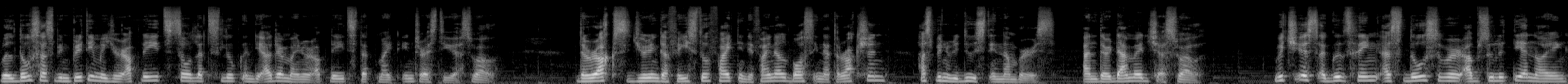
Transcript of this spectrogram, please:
Well those has been pretty major updates so let's look in the other minor updates that might interest you as well. The rocks during the phase 2 fight in the final boss in Atoraxxion has been reduced in numbers, and their damage as well which is a good thing as those were absolutely annoying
